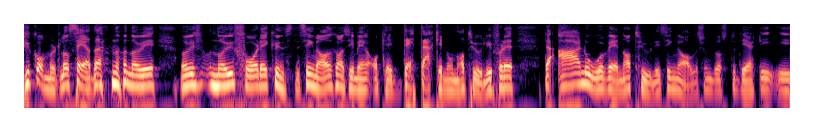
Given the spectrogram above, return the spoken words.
vi kommer til å se det. Når, når, vi, når, vi, når vi får det kunstige signalet, så kan man si med en gang ok, dette er ikke noe naturlig. For det, det er noe ved naturlige signaler som du har studert i, i,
